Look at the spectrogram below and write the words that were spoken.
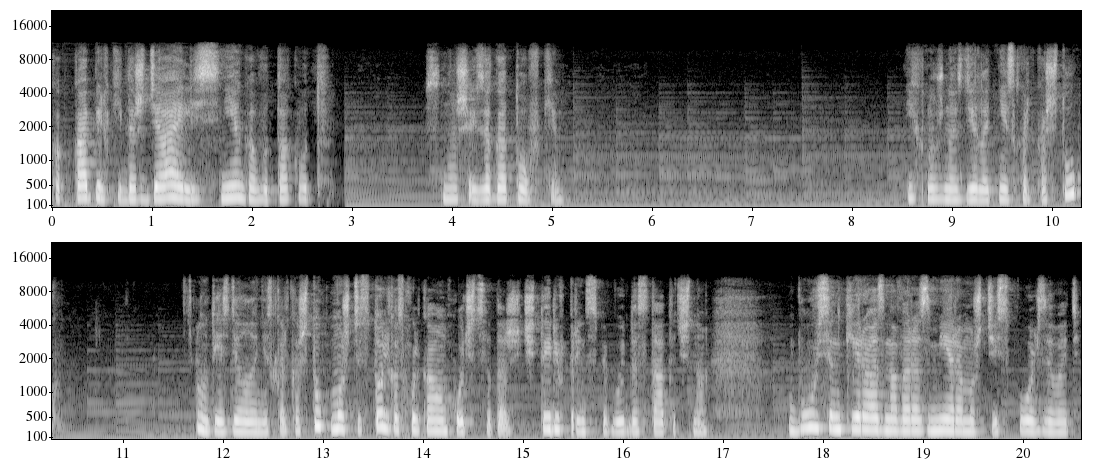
как капельки дождя или снега вот так вот с нашей заготовки. Их нужно сделать несколько штук. Вот я сделала несколько штук. Можете столько, сколько вам хочется. Даже 4, в принципе, будет достаточно. Бусинки разного размера можете использовать.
